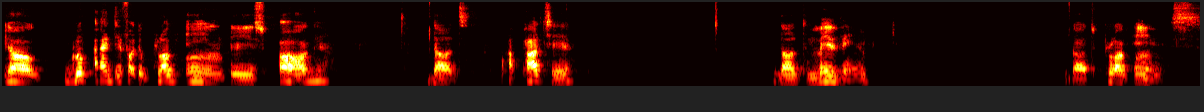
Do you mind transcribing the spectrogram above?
your group ID for the plugin is org dot apache dot maven dot plugins.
